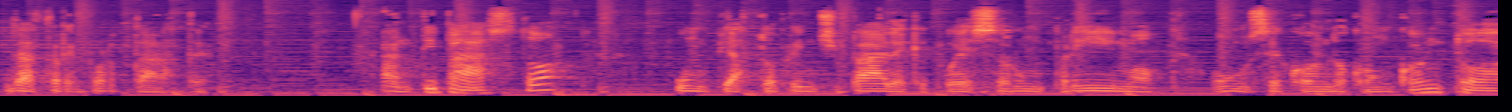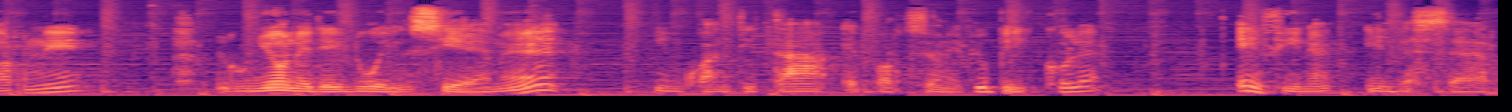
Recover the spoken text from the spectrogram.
da tre portate. Antipasto, un piatto principale che può essere un primo o un secondo con contorni, l'unione dei due insieme in quantità e porzioni più piccole e infine il dessert.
